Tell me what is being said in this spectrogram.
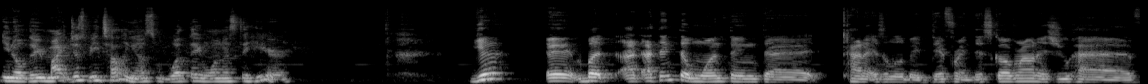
You know, they might just be telling us what they want us to hear. yeah, and but I, I think the one thing that kind of is a little bit different this go around is you have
